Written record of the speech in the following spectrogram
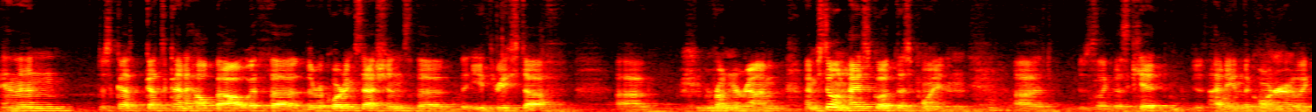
And then just got, got to kind of help out with uh, the recording sessions, the, the E3 stuff, uh, running around. I'm still in high school at this point, and uh, just like this kid just hiding in the corner, like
